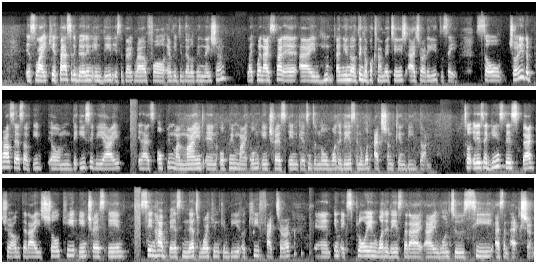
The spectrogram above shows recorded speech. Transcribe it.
it's like capacity building indeed is the background for every developing nation. like when I started, I, I knew nothing about climate change actually to say. So joining the process of um, the ECBI, it has opened my mind and opened my own interest in getting to know what it is and what action can be done. So it is against this backdrop that I show key interest in seeing how best networking can be a key factor and in exploring what it is that I, I want to see as an action.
